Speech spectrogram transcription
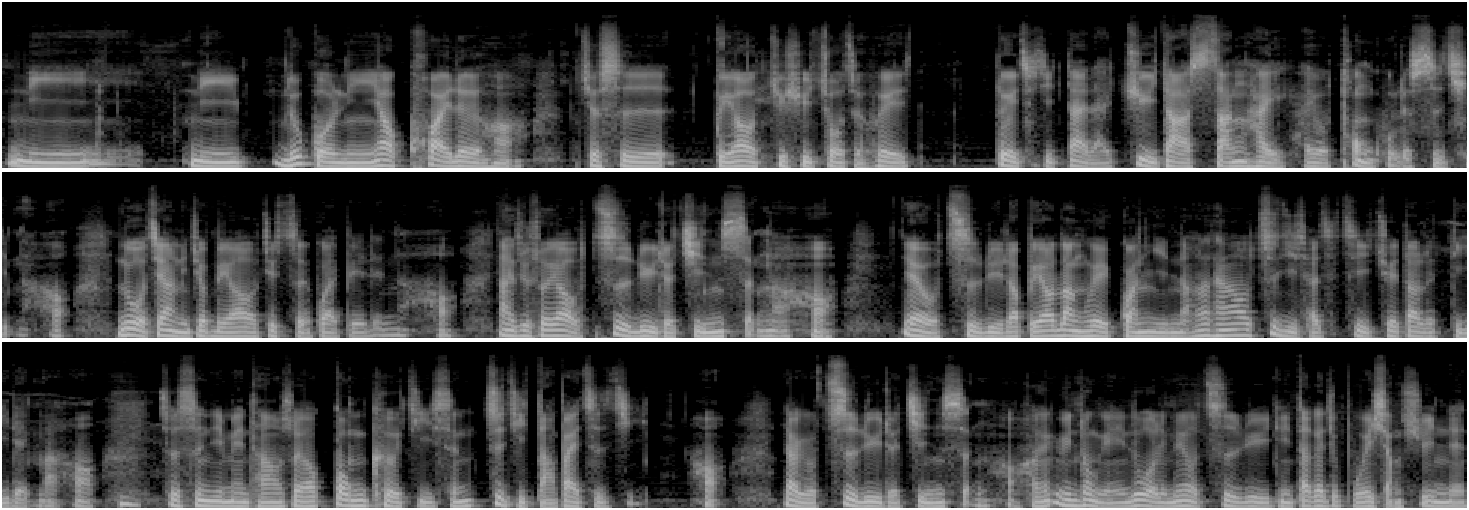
你你如果你要快乐哈，就是不要继续做着会。对自己带来巨大伤害还有痛苦的事情了哈。如果这样，你就不要去责怪别人了哈。那就说要有自律的精神了哈，要有自律，那不要浪费光阴了。他谈到自己才是自己最大的敌人嘛哈。这圣经里面谈到说要攻克己身，自己打败自己。哈，要有自律的精神。哈，好像运动员，如果你没有自律，你大概就不会想训练，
